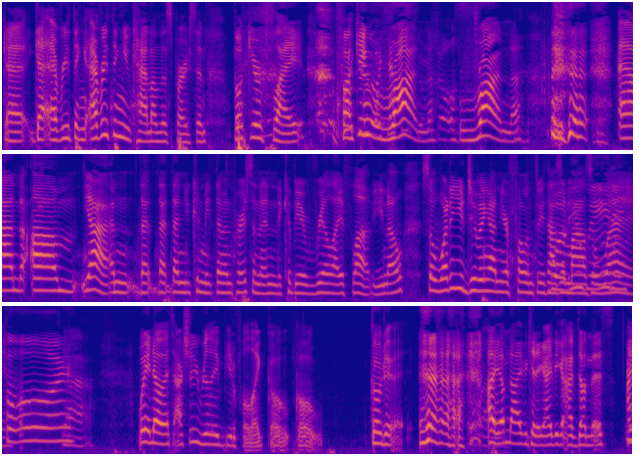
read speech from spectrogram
get get everything, everything you can on this person, book your flight, fucking run, run, and um, yeah, and that, that then you can meet them in person, and it could be a real life love, you know. So what are you doing on your phone, three thousand miles away? For? Yeah. Wait, no, it's actually really beautiful. Like, go, go, go do it. I am not even kidding. I think I've done this. I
